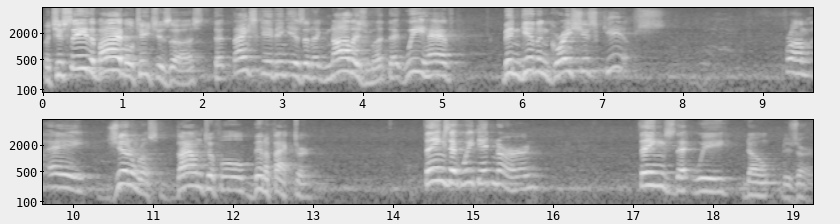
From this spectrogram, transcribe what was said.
But you see, the Bible teaches us that thanksgiving is an acknowledgement that we have been given gracious gifts from a generous, bountiful benefactor. Things that we didn't earn, things that we don't deserve.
